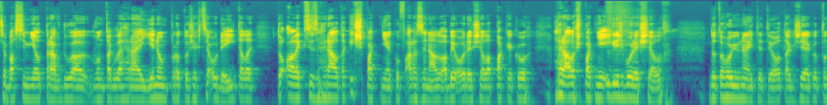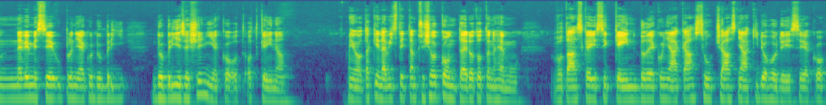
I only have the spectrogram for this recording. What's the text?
třeba si měl pravdu a on takhle hraje jenom proto, že chce odejít, ale to Alexis hrál taky špatně jako v Arsenálu, aby odešel a pak jako hrál špatně, i když odešel do toho United, jo, takže jako to nevím, jestli je úplně jako dobrý, dobrý řešení jako od, od Kanea. Jo, taky navíc teď tam přišel Conte do Tottenhamu. Otázka je, jestli Kane byl jako nějaká součást nějaký dohody, jestli jako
